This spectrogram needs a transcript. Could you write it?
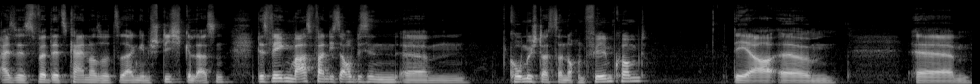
Also es wird jetzt keiner sozusagen im Stich gelassen. Deswegen war es, fand ich es auch ein bisschen ähm, komisch, dass da noch ein Film kommt, der ähm, ähm,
